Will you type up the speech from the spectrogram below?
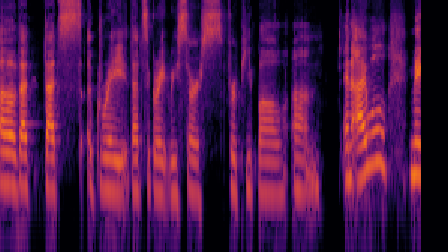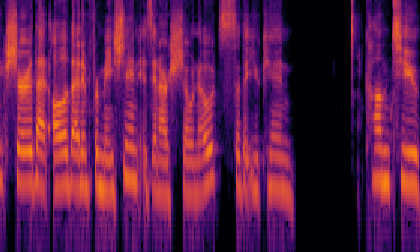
Oh, that that's a great that's a great resource for people. Um, and I will make sure that all of that information is in our show notes so that you can come to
